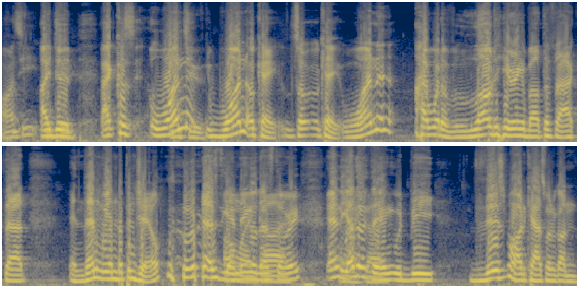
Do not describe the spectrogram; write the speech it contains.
Honestly, I did. I cuz one one okay. So okay, one I would have loved hearing about the fact that and then we ended up in jail That's the Oh ending of that God. story. And the Oh my other God. thing would be this podcast would have gotten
